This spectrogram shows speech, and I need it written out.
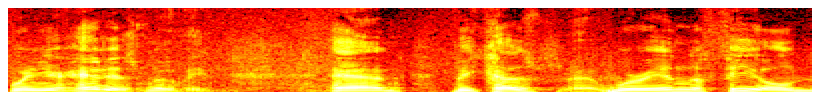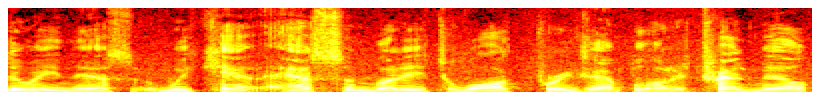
when your head is moving. And because we're in the field doing this, we can't ask somebody to walk, for example, on a treadmill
